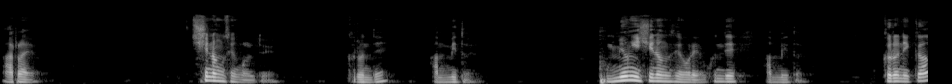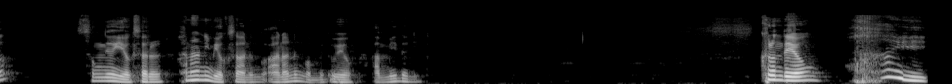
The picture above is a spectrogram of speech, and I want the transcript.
알아요. 신앙생활도 해요. 그런데 안 믿어요. 분명히 신앙생활해요. 근데 안 믿어요. 그러니까 성령의 역사를 하나님이 역사하는 거 안 하는 겁니다. 왜요? 안 믿으니까. 그런데요, 하, 이,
